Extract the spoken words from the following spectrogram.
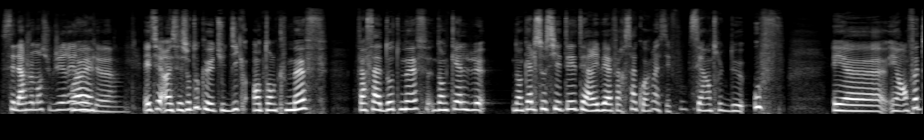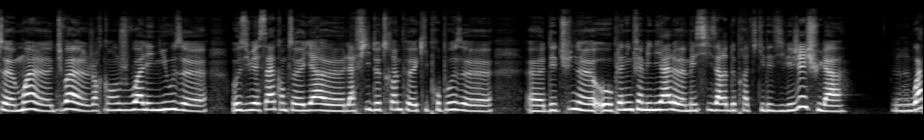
c'est largement suggéré. Ouais, donc, euh, Et c'est c'est surtout que tu te dis qu'en tant que meuf, faire ça à d'autres meufs, dans quelle, dans quelle société t'es arrivé à faire ça, quoi ouais, c'est fou. C'est un truc de ouf. Et, euh, et en fait, euh, moi, euh, tu vois, genre quand je vois les news euh, aux USA, quand il y a euh, la fille de Trump euh, qui propose euh, euh, des thunes euh, au planning familial, euh, mais s'ils arrêtent de pratiquer des IVG, je suis là. Vraiment. What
